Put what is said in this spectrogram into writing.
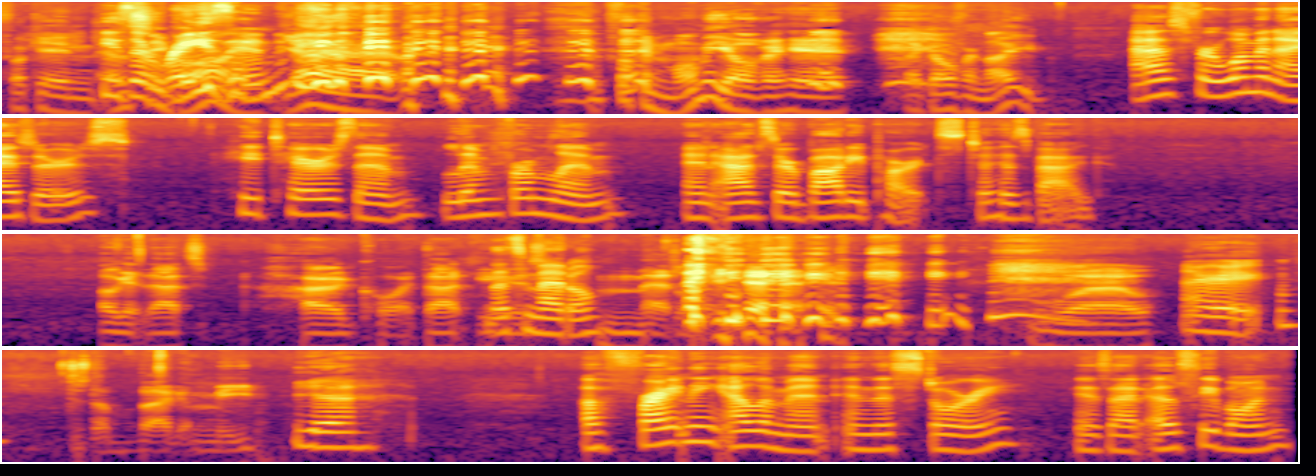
fucking. He's LC a raisin. Bond. Yeah, fucking mummy over here, like overnight. As for womanizers, he tears them limb from limb and adds their body parts to his bag. Okay, that's hardcore. That is That's metal. Metal. Yeah. wow. All right. Just a bag of meat. Yeah. A frightening element in this story is that El Silbón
